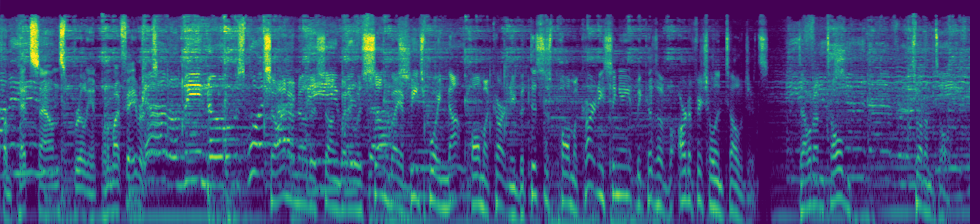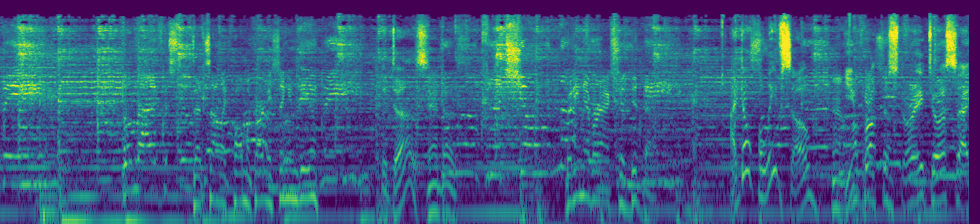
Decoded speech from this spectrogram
From Pet Sounds, brilliant. One of my favorites. God only knows what So I don't know this song, but it was sung by a Beach Boy, not Paul McCartney. But this is Paul McCartney singing it because of artificial intelligence. Is that what I'm told? That's what I'm told. Does that sound like Paul McCartney singing to you? It does. Yeah, it does. But he never actually did that. I don't believe so. Yeah, you okay, brought so- the story to us. I,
